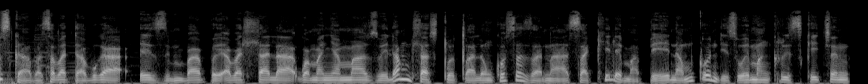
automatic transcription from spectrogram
kusigaba sabadabuka ezimbabwe abahlala kwamanye amazwe lamuhla sixoxa lo nkosazana sakhile mabhena umqondisi we-mancris kitchen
